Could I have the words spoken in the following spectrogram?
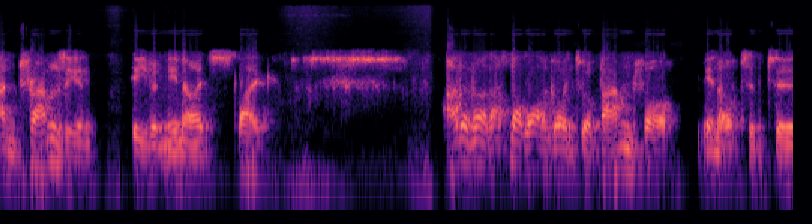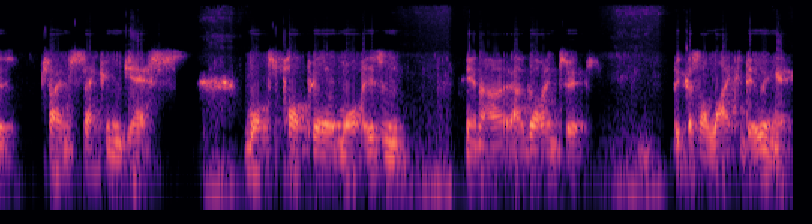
and transient. Even you know, it's like I don't know. That's not what I go into a band for. You know, to to try and second guess what's popular and what isn't. You know, I got into it because I like doing it.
